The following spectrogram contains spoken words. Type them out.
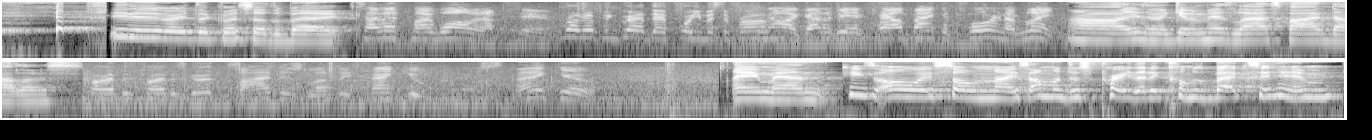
He didn't write the question on the back. I left my wallet upstairs. Run up and grab that for you, Mr. Fromm. No, I gotta be at Cal Bank at four and I'm late. Ah, he's gonna give him his last five dollars. Five is five is good. Five is lovely. Thank you. Thank you. Hey man, he's always so nice. I'm gonna just pray that it comes back to him.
